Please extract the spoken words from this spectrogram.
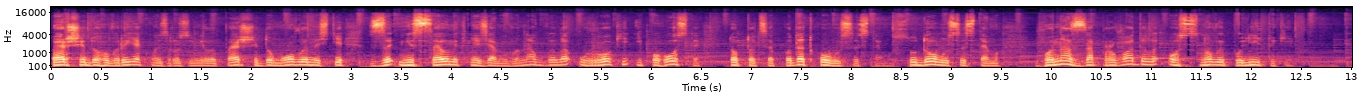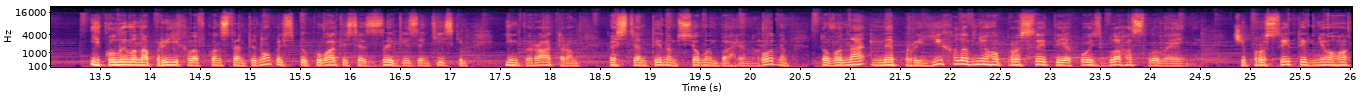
перші договори, як ми зрозуміли, перші домовленості з місцевими князями. Вона ввела уроки і погости, тобто це податкову систему, судову систему. Вона запровадила основи політики. І коли вона приїхала в Константинополь спілкуватися з візантійським імператором Костянтином VII Багрянародним, то вона не приїхала в нього просити якогось благословення, чи просити в нього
